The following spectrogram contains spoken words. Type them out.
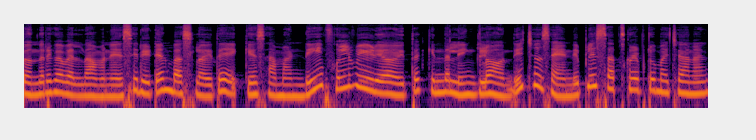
తొందరగా వెళ్దామనేసి రిటర్న్ బస్సులో అయితే ఎక్కేసామండి. ఫుల్ వీడియో అయితే కింద లింక్లో ఉంది. చూసేయండి. Please subscribe to my channel.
